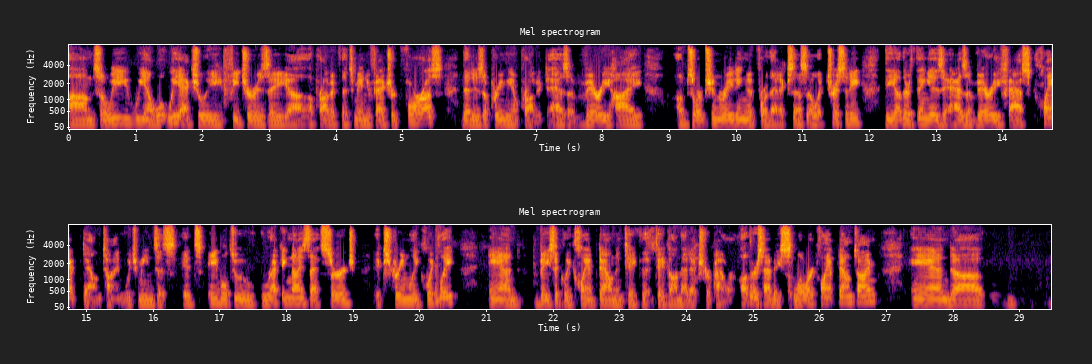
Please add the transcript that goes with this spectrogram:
Um, so we, we, you know, what we actually feature is a, uh, a product that's manufactured for us that is a premium product. It has a very high absorption rating for that excess electricity. The other thing is it has a very fast clamp down time, which means it's it's able to recognize that surge extremely quickly and basically clamp down and take the, take on that extra power. Others have a slower clamp down time, and uh,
